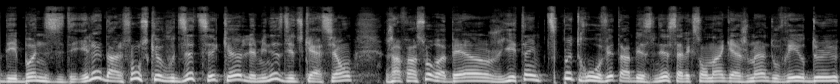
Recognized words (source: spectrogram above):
des bonnes idées. Et là, dans le fond, ce que vous dites, c'est que le ministre de l'Éducation, Jean-François Roberge, il était un petit peu trop vite en business avec son engagement d'ouvrir deux,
